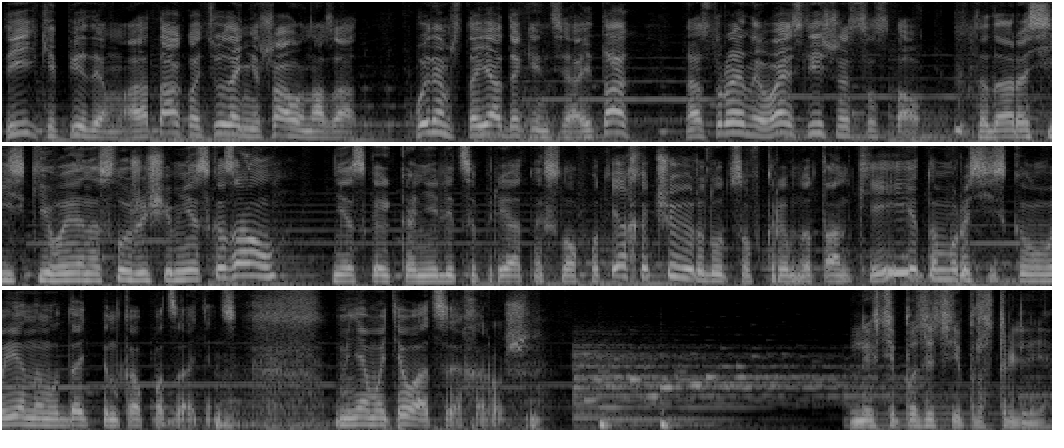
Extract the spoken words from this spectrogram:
Тільки підемо, а так отсюди ні шагу назад. Будемо стояти до кінця. І так настроєний весь лічний состав. Тогда российский военнослужащий мне сказал несколько нелицеприятных слов. Вот я хочу вернуться в Крым на танке и этому российскому военному дать пинка под задницу. У меня мотивация хорошая. У них ці позиції прострільні.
